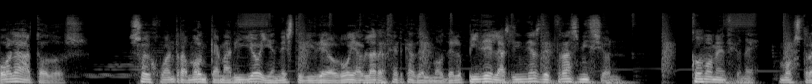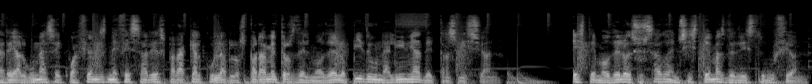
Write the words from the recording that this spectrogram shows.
Hola a todos. Soy Juan Ramón Camarillo y en este video voy a hablar acerca del modelo PI de las líneas de transmisión. Como mencioné, mostraré algunas ecuaciones necesarias para calcular los parámetros del modelo PI de una línea de transmisión. Este modelo es usado en sistemas de distribución,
